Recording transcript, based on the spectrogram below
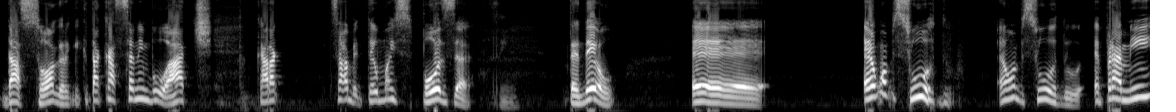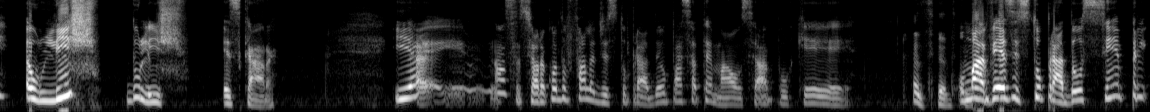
da sogra, que tá caçando em boate. O cara, sabe, tem uma esposa. Sim. Entendeu? É, é um absurdo. É um absurdo. É para mim é o lixo do lixo esse cara. E aí, nossa senhora, quando fala de estuprador, eu passo até mal, sabe? Porque uma vez estuprador, sempre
